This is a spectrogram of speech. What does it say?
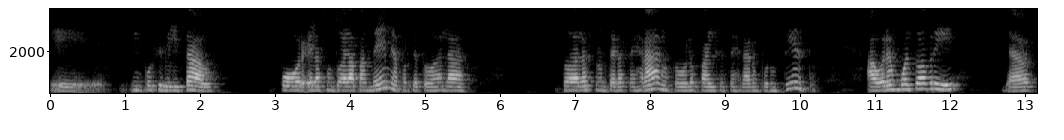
eh, imposibilitados por el asunto de la pandemia, porque todas las, todas las fronteras cerraron, todos los países cerraron por un tiempo. Ahora han vuelto a abrir, ya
